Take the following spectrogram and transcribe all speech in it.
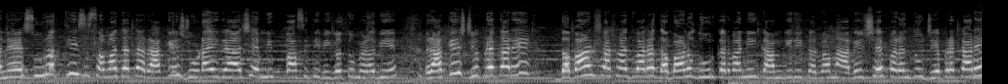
અને સુરતથી સંવાદદાતા રાકેશ જોડાઈ ગયા છે. એમની પાસેથી વિગતો મેળવીએ. રાકેશ, જે પ્રકારે દબાણ શાખા દ્વારા દબાણો દૂર કરવાની કામગીરી કરવામાં આવે છે, પરંતુ જે પ્રકારે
